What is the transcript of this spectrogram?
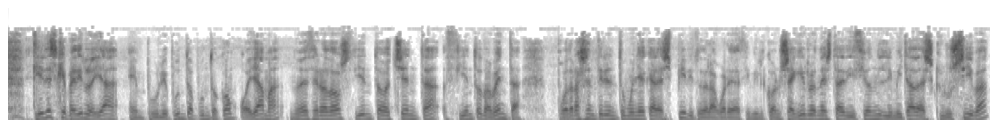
Tienes que pedirlo ya en publi.com o llama 902-180-190. Podrás sentir en tu muñeca el espíritu de la Guardia Civil. Conseguirlo en esta edición limitada exclusiva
